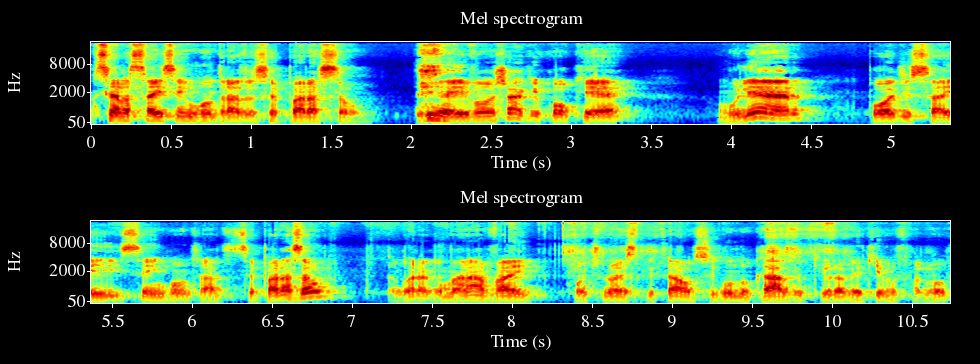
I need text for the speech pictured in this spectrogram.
se ela sair sem um contrato de separação, e aí vão achar que qualquer mulher pode sair sem contrato de separação. Agora a Gamara vai continuar a explicar o segundo caso que o Rabi Akiva falou.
